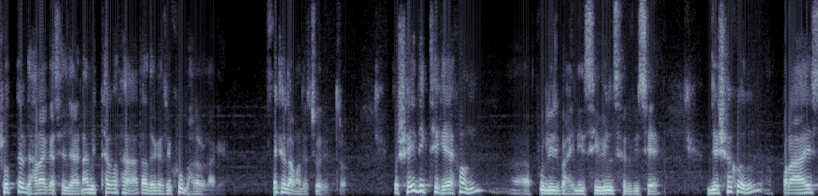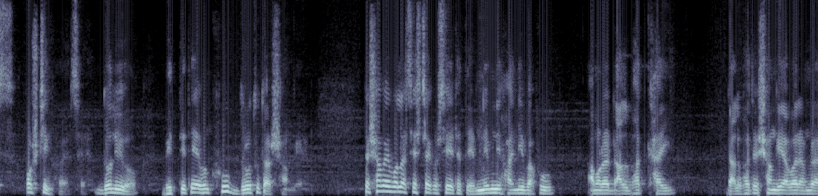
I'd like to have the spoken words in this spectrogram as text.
সত্যের ধারা কাছে যায় না, মিথ্যা কথা তাদের কাছে খুব ভালো লাগে। এটা হলো আমাদের চরিত্র। তো সেই দিক থেকে এখন পুলিশ বাহিনী, সিভিল সার্ভিসে যে সকল প্রাইস পোস্টিং হয়েছে, দলীয় ভিত্তিতে এবং খুব দ্রুততার সঙ্গে তো সবাই বলার চেষ্টা করছে এটা এমনি এমনি হয়নি বাপু, আমরা ডাল ভাত খাই। ডাল ভাতের সঙ্গে আবার আমরা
